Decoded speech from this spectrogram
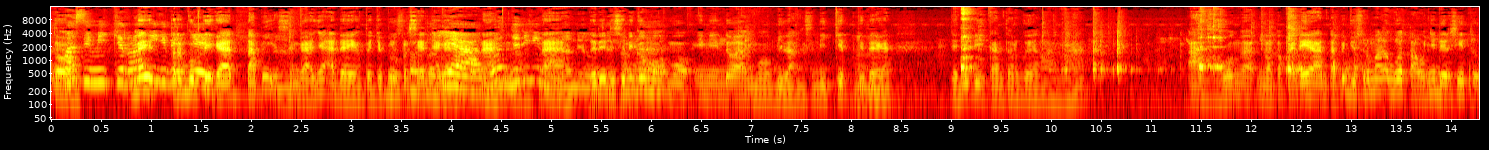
Tuh. masih mikir ini lagi gitu terbukti kayak, kan tapi seenggaknya ada yang 70% persennya kan? Iya, nah, gua jadi nah Daniel, jadi di sini gue Nah. mau mau ini doang mau bilang sedikit gitu ya kan. Jadi di kantor gue yang lama ah gue nggak nggak kepedean tapi justru malah gue taunya dari situ.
